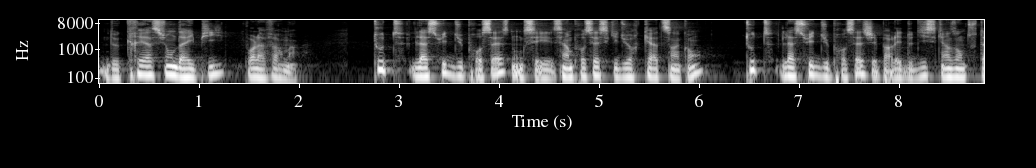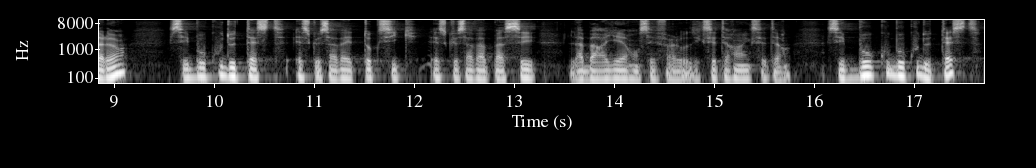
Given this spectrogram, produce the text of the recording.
de création d'IP pour la pharma. Toute la suite du process, donc c'est un process qui dure 4-5 ans, toute la suite du process, j'ai parlé de 10-15 ans tout à l'heure, c'est beaucoup de tests. Est-ce que ça va être toxique? Est-ce que ça va passer la barrière encéphalose, etc. etc. C'est beaucoup, beaucoup de tests.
